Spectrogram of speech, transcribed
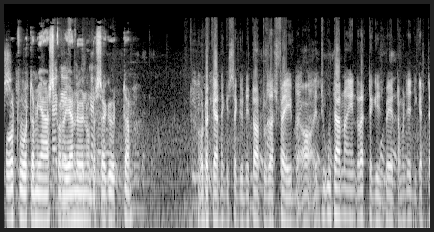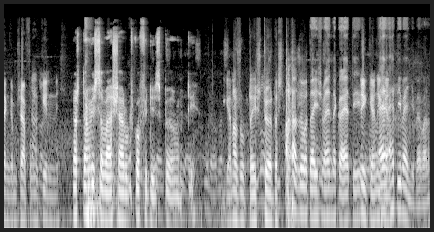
Ott voltam Jászkara Jenőn, oda szegődtem. Oda kellett neki szegődni tartozás fejébe. A, egy, utána én rettegésbe értem, hogy egyik este engem is el fognak inni. Aztán visszavásárolt Cofidisből, Anti. Igen, azóta is tördeztem. Azóta is mennek a heti. Igen, E- igen. Heti mennyibe van?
